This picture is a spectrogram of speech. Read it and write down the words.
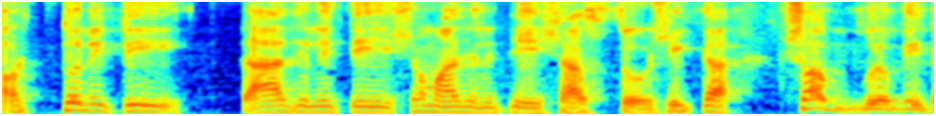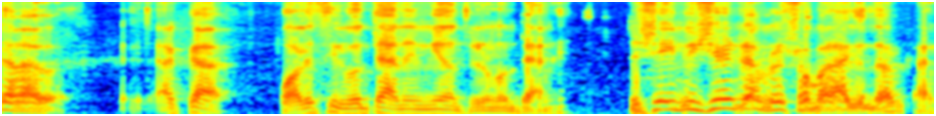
অর্থনীতি রাজনীতি সমাজনীতি স্বাস্থ্য শিক্ষা সবগুলোকেই তারা একটা পলিসির মধ্যে আনে, নিয়ন্ত্রণের মধ্যে আনে। তো সেই বিষয়টা আমরা সবার আগে দরকার।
